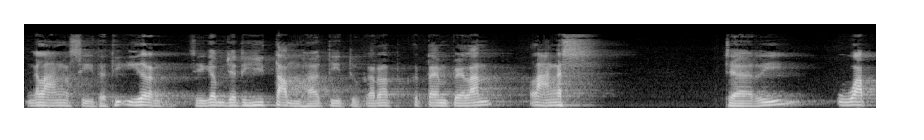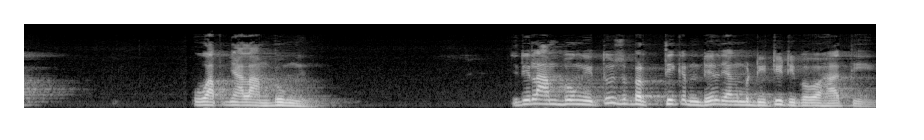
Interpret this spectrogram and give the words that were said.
Ngelangesi dadi ireng sehingga menjadi hitam hati itu karena ketempelan langes dari uap uapnya lambung. Jadi lambung itu seperti kendil yang mendidih di bawah hati.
